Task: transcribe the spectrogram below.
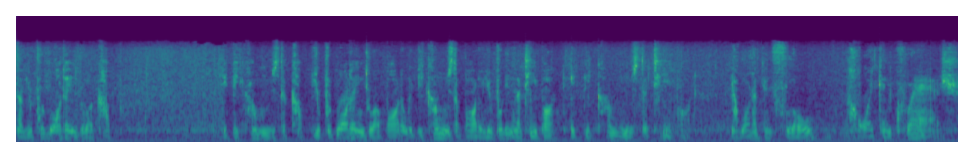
Now, you put water into a cup, it becomes the cup. You put water into a bottle, it becomes the bottle. You put it in a teapot, it becomes the teapot. Now, water can flow or it can crash.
